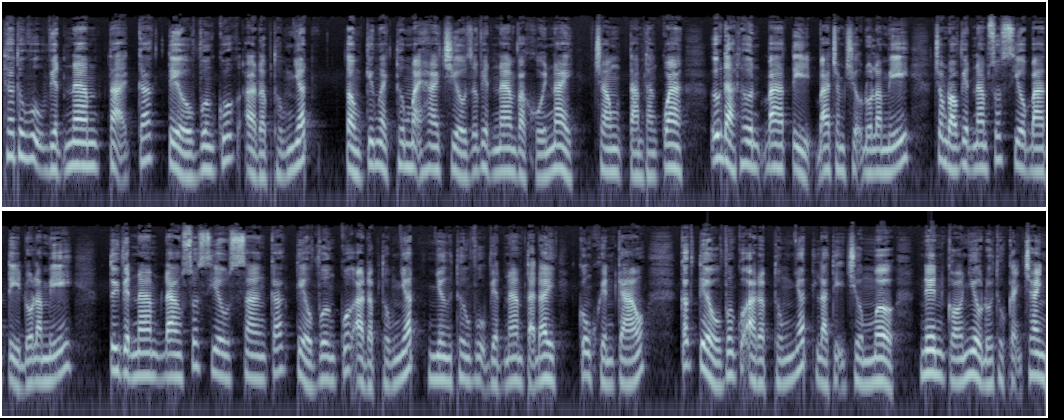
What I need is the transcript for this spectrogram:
Theo Thương vụ Việt Nam tại các tiểu vương quốc Ả Rập Thống Nhất, tổng kim ngạch thương mại hai chiều giữa Việt Nam và khối này trong 8 tháng qua ước đạt hơn 3 tỷ 300 triệu đô la Mỹ, trong đó Việt Nam xuất siêu 3 tỷ đô la Mỹ. Tuy Việt Nam đang xuất siêu sang các tiểu vương quốc Ả Rập thống nhất, nhưng thương vụ Việt Nam tại đây cũng khuyến cáo các tiểu vương quốc Ả Rập thống nhất là thị trường mở nên có nhiều đối thủ cạnh tranh.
